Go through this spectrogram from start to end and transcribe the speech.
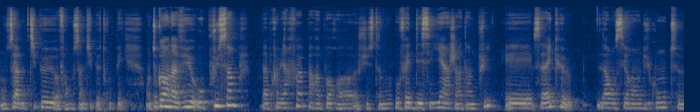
On s'est un petit peu, enfin on s'est un petit peu trompé. En tout cas, on a vu au plus simple la première fois par rapport euh, justement au fait d'essayer un jardin de pluie. Et c'est vrai que là, on s'est rendu compte euh,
